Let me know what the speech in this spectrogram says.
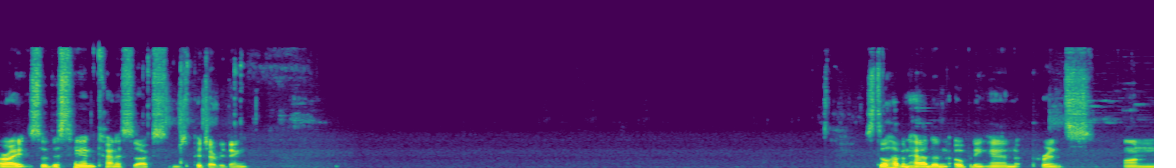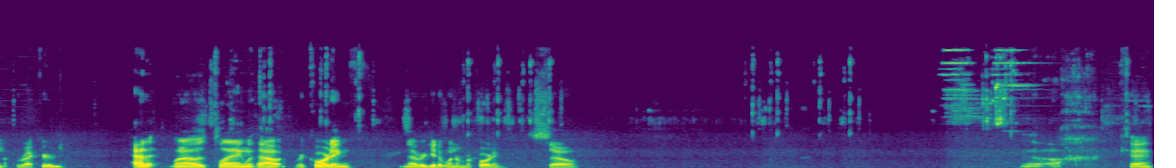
Alright, so this hand kind of sucks. I'll just pitch everything. Still haven't had an opening hand Prince on record. Had it when I was playing without recording. Never get it when I'm recording. So Ugh, okay,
